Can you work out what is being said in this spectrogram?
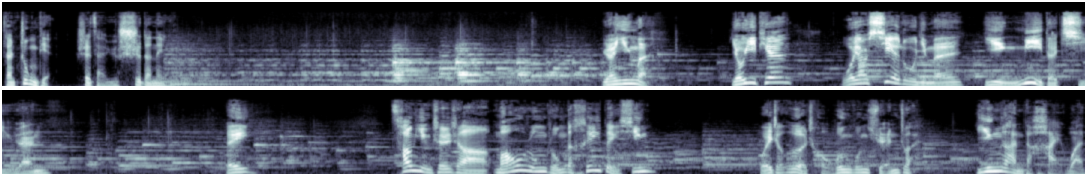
但重点是在于诗的内容。元婴们，有一天，我要泄露你们隐秘的起源。A，苍蝇身上毛茸茸的黑背心，围着恶臭嗡嗡旋转，阴暗的海湾。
